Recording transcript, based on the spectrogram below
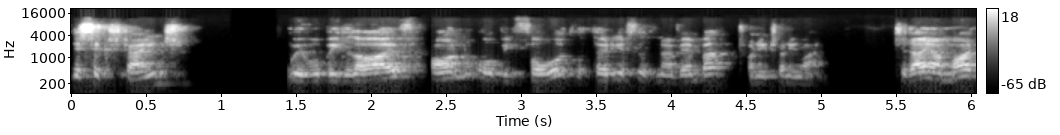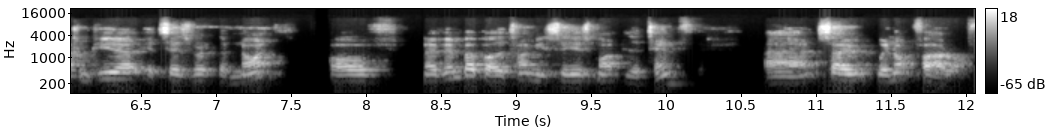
this exchange we will be live on or before the 30th of November 2021. Today on my computer, it says we're at the 9th of November. By the time you see this, might be the 10th. Uh, so we're not far off.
